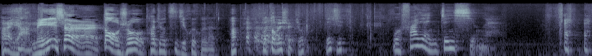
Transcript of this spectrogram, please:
哎呀，没事儿，到时候他就自己会回来的啊。我倒杯水去吧，别急。我发现你真行哎！哎哎，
